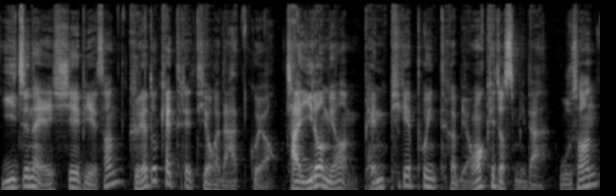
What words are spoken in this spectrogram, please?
이즈나 애쉬에 비해선 그래도 캐틀의 티어가 낮고요. 자 이러면 뱀픽의 포인트가 명확해졌습니다. 우선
